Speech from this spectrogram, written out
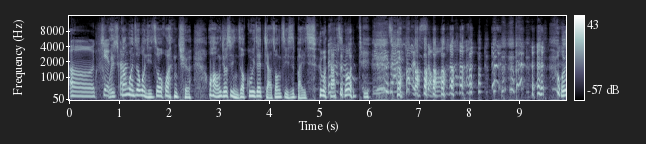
呃，我刚问这个问题之后，忽然觉得我好像就是你知道，故意在假装自己是白痴问他这个问题。你们三个很熟。我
